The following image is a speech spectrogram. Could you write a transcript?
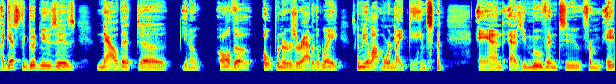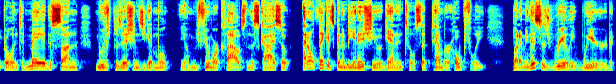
I guess the good news is now that uh, you know all the openers are out of the way, it's going to be a lot more night games. and as you move into from April into May, the sun moves positions. You get more, you know a few more clouds in the sky. So I don't think it's going to be an issue again until September, hopefully. But I mean, this is really weird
